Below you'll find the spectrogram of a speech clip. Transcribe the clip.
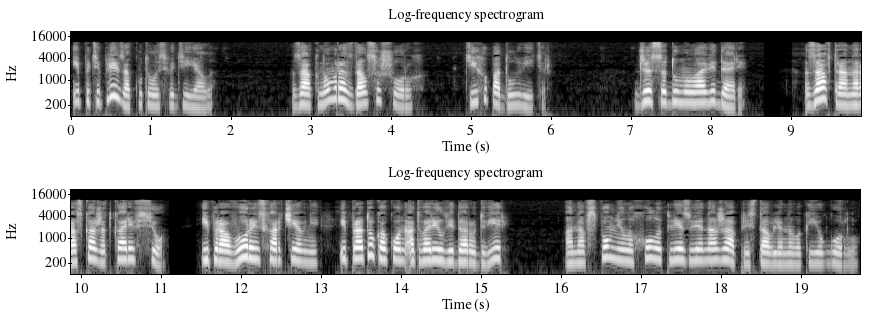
и потеплее закуталась в одеяло. За окном раздался шорох. Тихо подул ветер. Джесса думала о Видаре. Завтра она расскажет Каре все. И про вора из харчевни, и про то, как он отворил Видару дверь. Она вспомнила холод лезвия ножа, приставленного к ее горлу.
